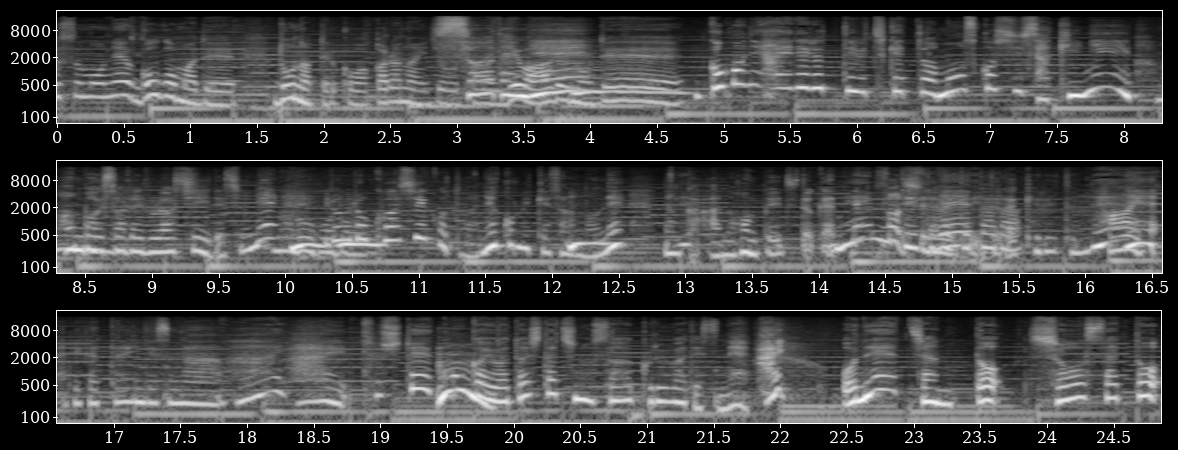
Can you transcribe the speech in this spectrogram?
ースもね午後までどうなってるかわからない状態ではあるので、午後に入れるっていうチケットはもう少し先に販売されるらしいですね。なるほど。いろいろ詳しいことはねコミケさんのね、なんかあのホームページとかねそう見ていただけたらけるとね。はい。ねありがたいんですが。はい。はい。そして今回私たちのサークルはですね、はい。お姉ちゃんと少佐と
